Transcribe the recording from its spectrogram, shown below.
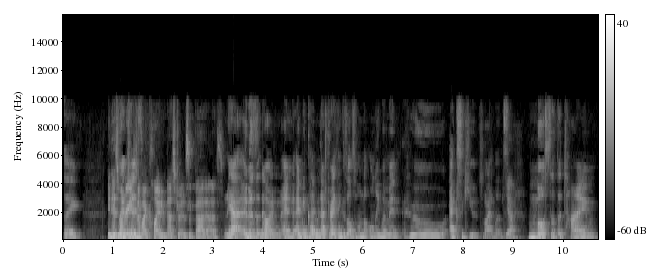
like It is one reason is- why Clytemnestra is a badass. Yeah, it is. No, and, and I mean, Clytemnestra, I think, is also one of the only women who executes violence. Yeah. Most of the time,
